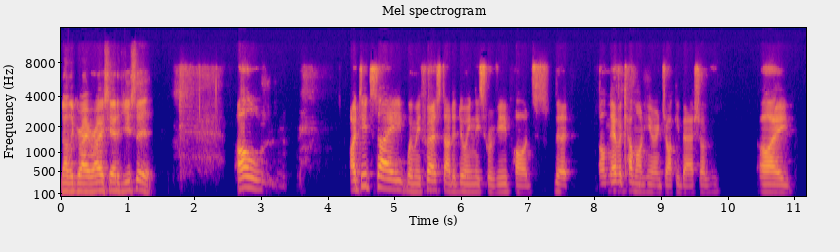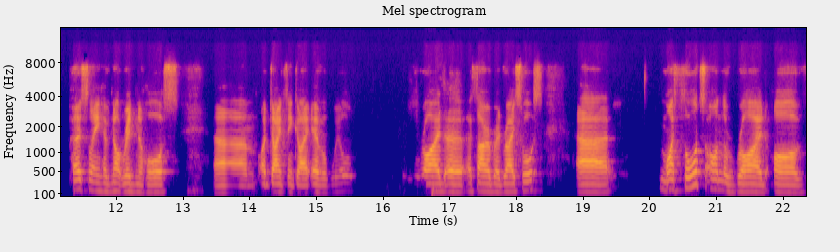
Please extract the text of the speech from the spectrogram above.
another great race. How did you see it? Oh, I did say when we first started doing these review pods that I'll never come on here and jockey bash. I've, I personally have not ridden a horse. Um, I don't think I ever will ride a, a thoroughbred racehorse. Uh, my thoughts on the ride of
